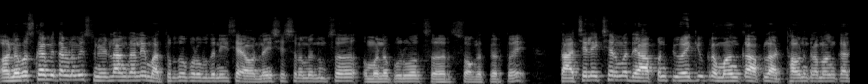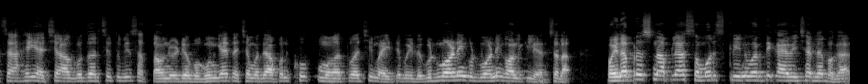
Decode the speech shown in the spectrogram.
नमस्कार मित्रांनो मी सुनील लांगडाले मातृत्व प्रबोधनीचे ऑनलाईन सेशनमध्ये तुमचं मनपूर्वक सर स्वागत करतोय. तर आजच्या लेक्चरमध्ये आपण पीवाय क्यू क्रमांक आपला अठ्ठावन्न क्रमांकाचा आहे याच्या अगोदरचे तुम्ही सत्तावन्न व्हिडिओ बघून घ्या. त्याच्यामध्ये आपण खूप महत्वाची माहिती बघितली good morning good morning all clear चला. पहिला प्रश्न आपल्यासमोर स्क्रीनवरती काय विचारलंय बघा.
